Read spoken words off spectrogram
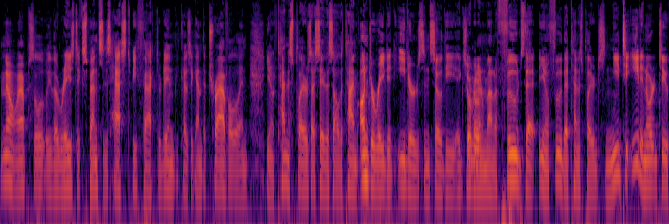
No, absolutely. The raised expenses has to be factored in because again, the travel and you know, tennis players. I say this all the time: underrated eaters, and so the exorbitant mm-hmm. amount of foods that you know, food that tennis players need to eat in order to you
